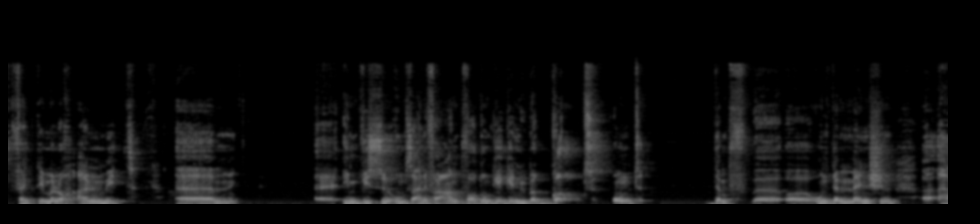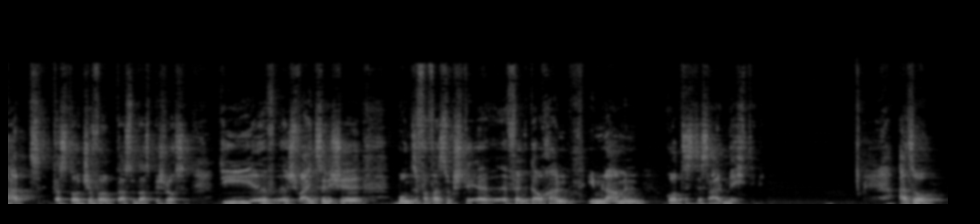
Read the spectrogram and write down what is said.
fängt immer noch an mit ähm, äh, im Wissen um seine Verantwortung gegenüber Gott und dem, äh, und dem Menschen äh, hat das deutsche Volk das und das beschlossen. Die äh, schweizerische Bundesverfassung äh, fängt auch an im Namen Gottes des Allmächtigen. Also,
